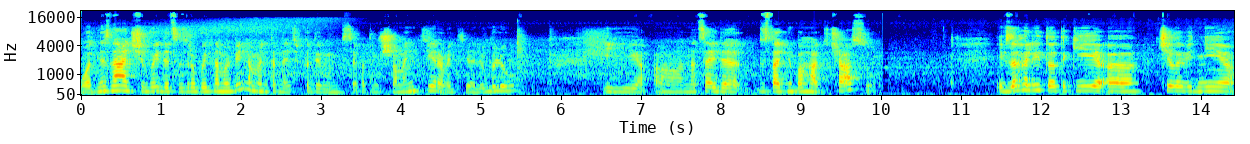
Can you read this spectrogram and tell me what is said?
От, не знаю, чи вийде це зробити на мобільному інтернеті, подивимося, тому що монтувати я люблю. І е, на це йде достатньо багато часу. І взагалі-то такі е, чилові дні, е,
